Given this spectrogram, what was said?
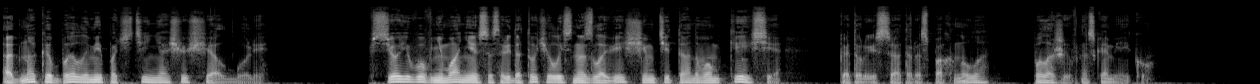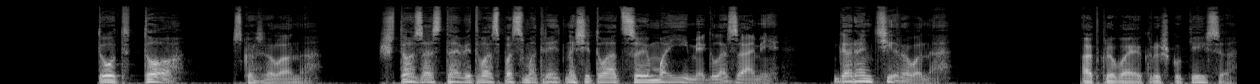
однако Беллами почти не ощущал боли. Все его внимание сосредоточилось на зловещем титановом кейсе, который Сата распахнула, положив на скамейку. «Тут то», — сказала она, — «что заставит вас посмотреть на ситуацию моими глазами. Гарантированно». Открывая крышку кейса,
